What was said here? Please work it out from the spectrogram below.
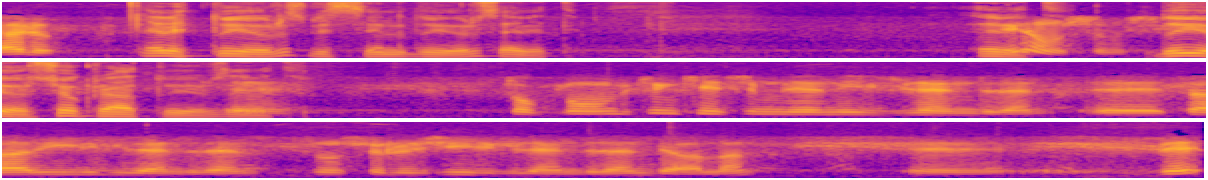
alo, Evet duyuyoruz. Biz seni duyuyoruz. Evet. Evet. duyuyor musunuz? Duyuyoruz. Çok rahat duyuyoruz. Evet. Evet. toplumun bütün kesimlerini ilgilendiren, e, tarihi ilgilendiren, sosyoloji ilgilendiren bir alan. E, ve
